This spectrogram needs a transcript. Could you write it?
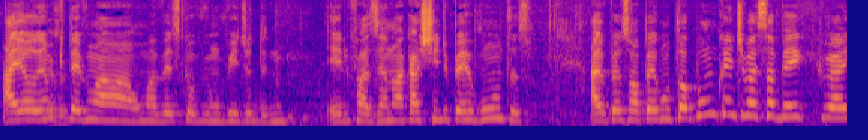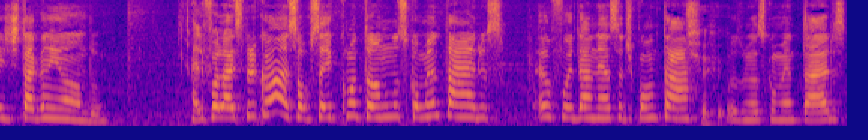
Aí eu lembro que teve uma, uma vez que eu vi um vídeo dele ele fazendo uma caixinha de perguntas. Aí o pessoal perguntou como que a gente vai saber que a gente tá ganhando. Ele foi lá e explicou, ah, só você ir contando nos comentários. Eu fui dar nessa de contar os meus comentários.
